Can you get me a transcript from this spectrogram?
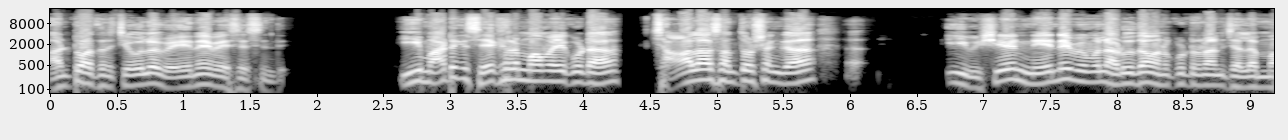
అంటూ అతని చెవిలో వేయనే వేసేసింది. ఈ మాటకి శేఖరం మామయ్య కూడా చాలా సంతోషంగా ఈ విషయం నేనే మిమ్మల్ని అడుగుదాం అనుకుంటున్నాను చెల్లెమ్మ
